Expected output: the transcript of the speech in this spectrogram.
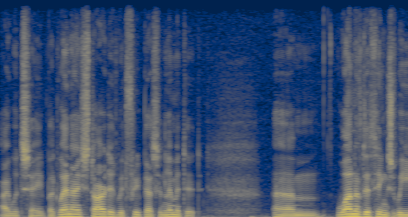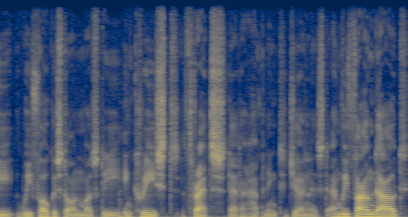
I would say. But when I started with Free Press Unlimited, um, one of the things we, we focused on was the increased threats that are happening to journalists. And we found out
